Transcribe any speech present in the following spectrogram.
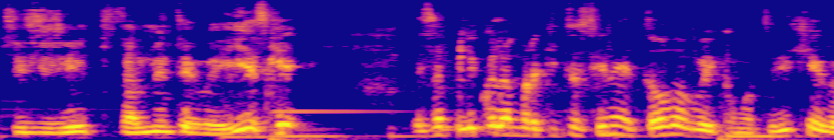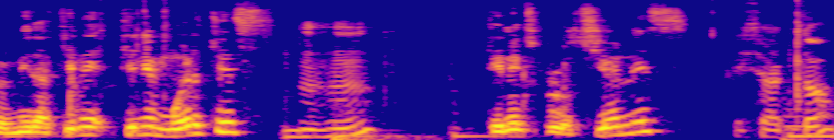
Sí, sí, sí, totalmente, güey. Y es que esa película, Marquitos, tiene de todo, güey, como te dije, güey. Mira, tiene, tiene muertes, tiene explosiones. Exacto.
